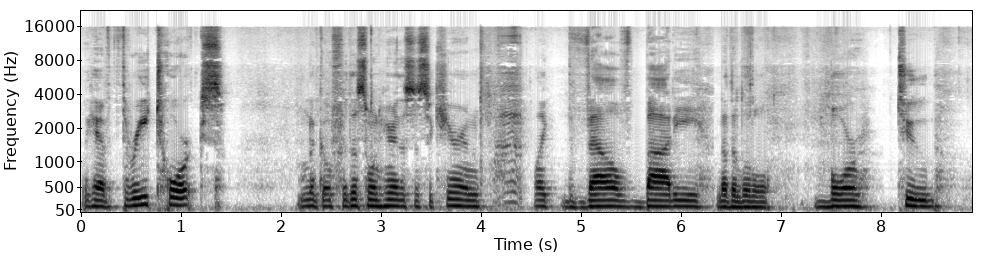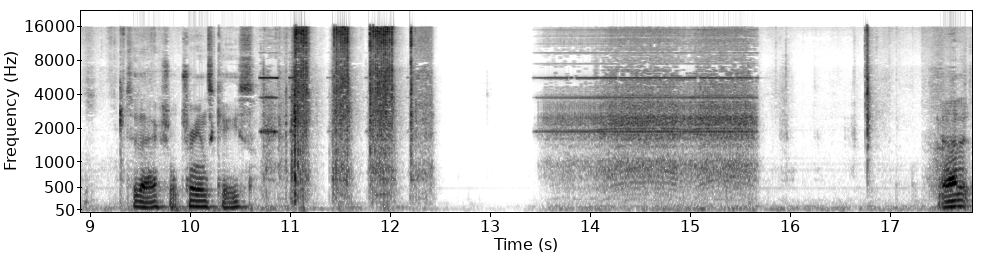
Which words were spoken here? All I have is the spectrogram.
we have three Torx. I'm to go for this one here. This is securing like the valve body, another little bore tube to the actual trans case. Got it.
